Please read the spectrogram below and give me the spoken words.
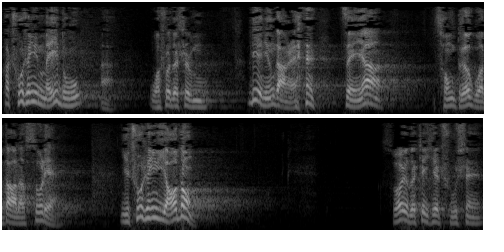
他出身于梅毒啊，我说的是列宁党人怎样从德国到了苏联，你出身于窑洞，所有的这些出身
